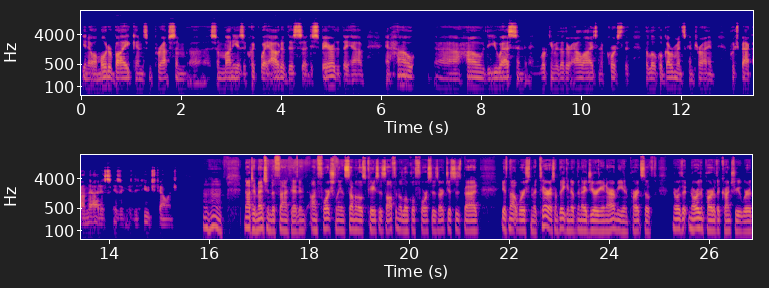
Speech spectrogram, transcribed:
you know, a motorbike and some, perhaps some uh, some money as a quick way out of this uh, despair that they have, and how uh, how the U.S. And, and, working with other allies, and of course the, the local governments can try and push back on that is, is, a, is a huge challenge. Mm-hmm. Not to mention the fact that, in, unfortunately, in some of those cases, often the local forces are just as bad, if not worse, than the terrorists. I'm thinking of the Nigerian army in parts of northern northern part of the country where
